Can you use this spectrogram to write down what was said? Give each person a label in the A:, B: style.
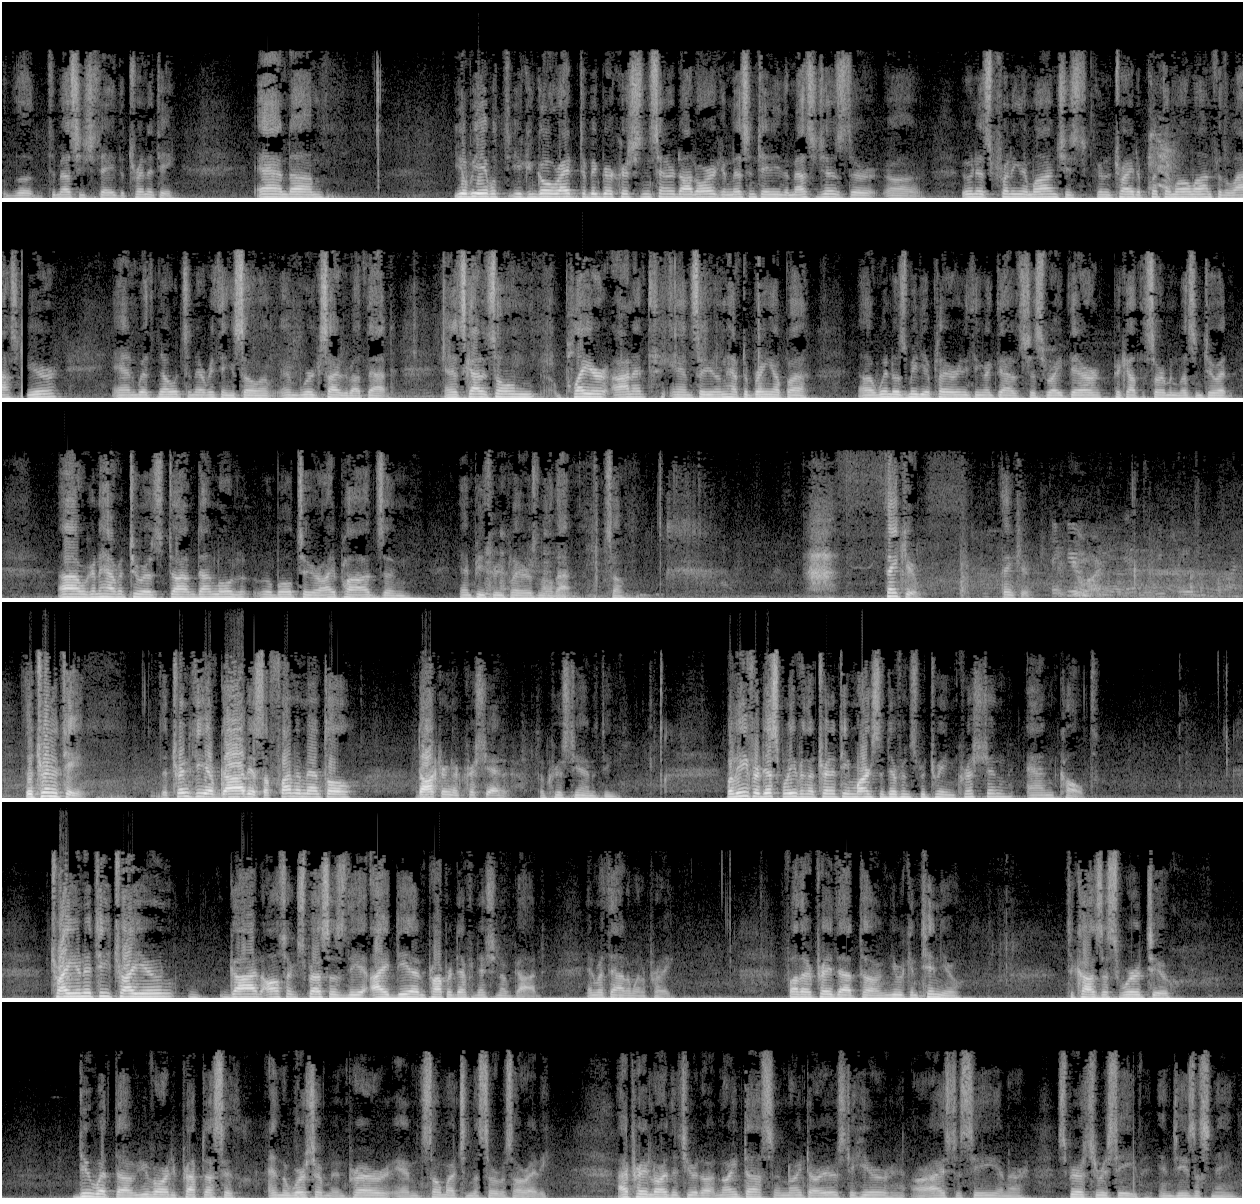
A: the, the message today, the Trinity. And um, you'll be able to, you can go right to bigbearchristiancenter.org and listen to any of the messages. They're, uh, Una's putting them on. She's going to try to put them all on for the last year and with notes and everything. So um, and we're excited about that. And it's got its own player on it, and so you don't have to bring up a uh, Windows Media Player or anything like that. It's just right there. Pick out the sermon, listen to it. Uh, we're going to have it to us down, downloadable to your iPods and MP3 players and all that. So, thank you. Thank you.
B: Thank you.
A: The Trinity. The Trinity of God is a fundamental doctrine of Christianity. Of Christianity. Belief or disbelief in the Trinity marks the difference between Christian and cult. Triunity, triune, God also expresses the idea and proper definition of God. And with that, I want to pray. Father, I pray that uh, you would continue to cause this word to do what uh, you've already prepped us with in the worship and prayer and so much in the service already. I pray, Lord, that you would anoint us, and anoint our ears to hear, our eyes to see, and our spirits to receive. In Jesus' name,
